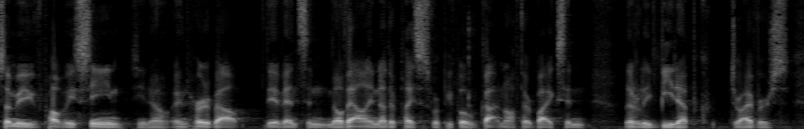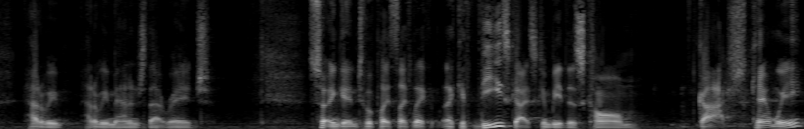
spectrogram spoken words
some of you have probably seen, you know, and heard about the events in Mill Valley and other places where people have gotten off their bikes and literally beat up drivers. How do we how do we manage that rage? So and get into a place like like like if these guys can be this calm, gosh, can't we?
